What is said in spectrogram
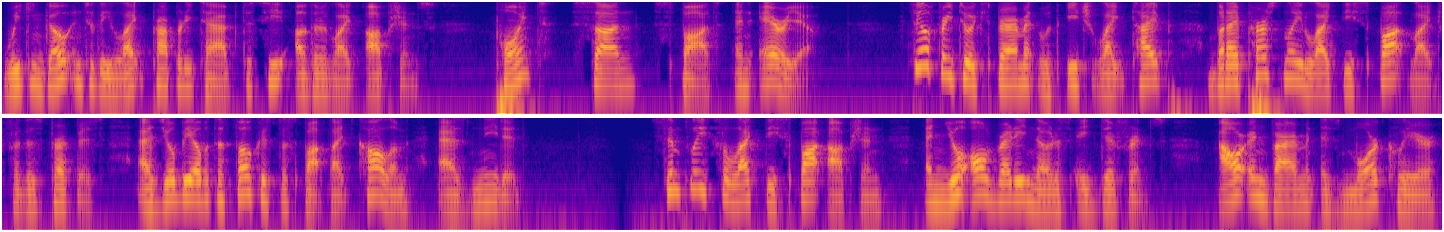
we can go into the Light Property tab to see other light options. Point, Sun, Spot, and Area. Feel free to experiment with each light type, but I personally like the Spotlight for this purpose, as you'll be able to focus the Spotlight column as needed. Simply select the Spot option, and you'll already notice a difference. Our environment is more clear,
